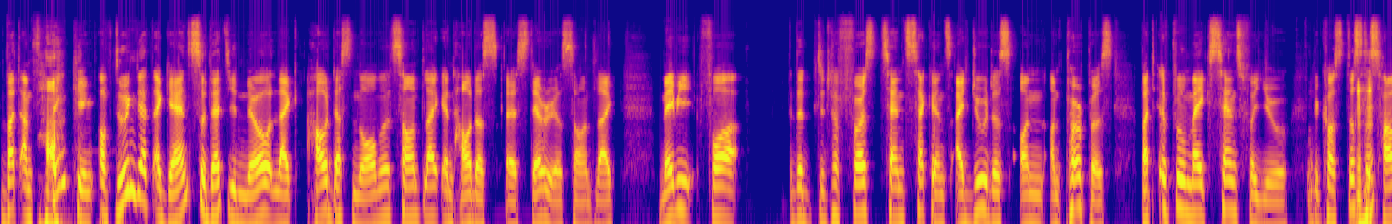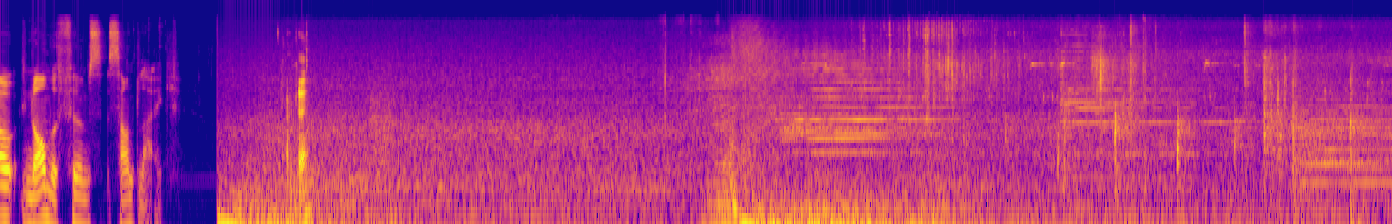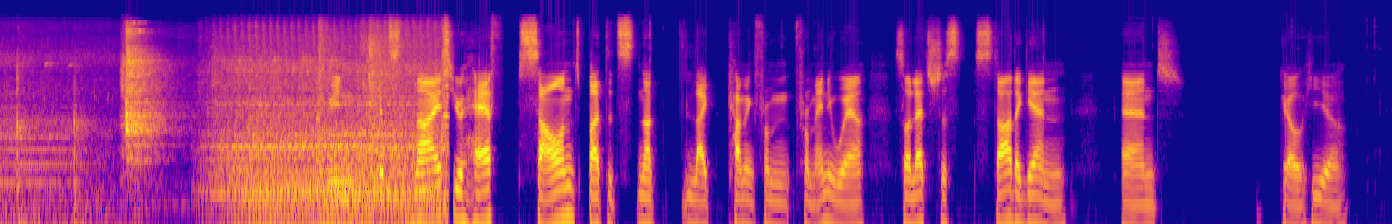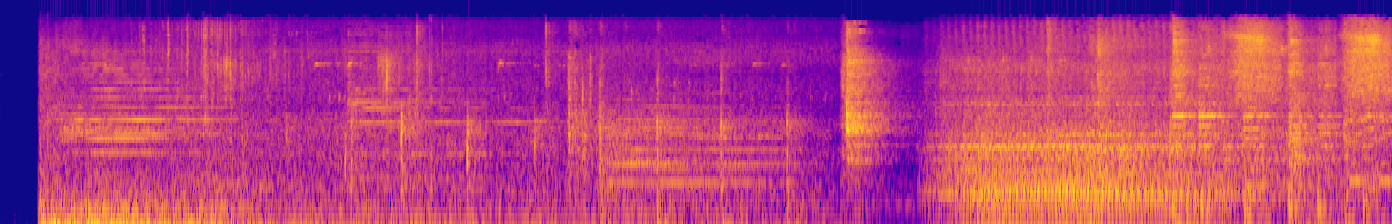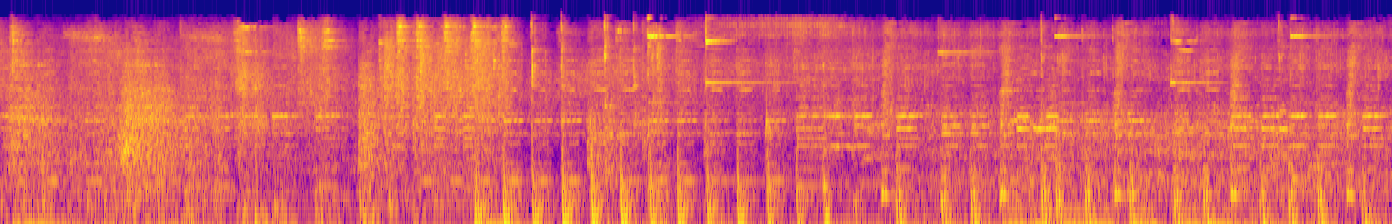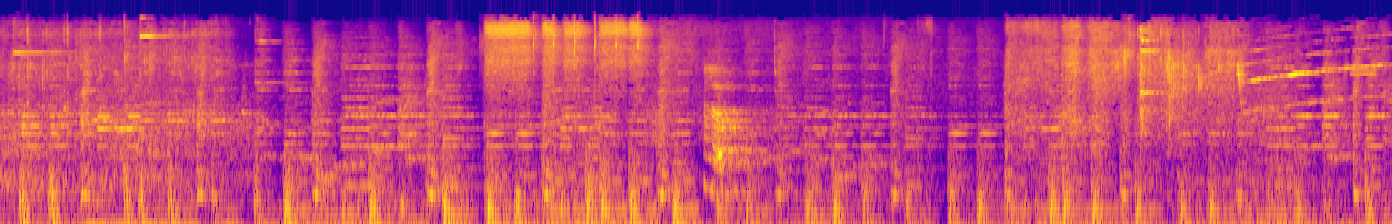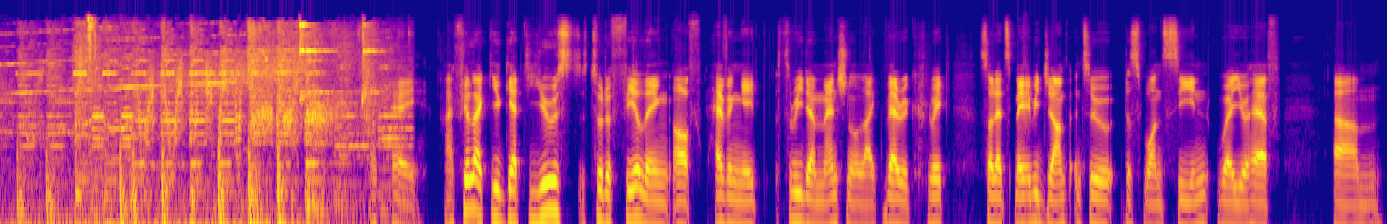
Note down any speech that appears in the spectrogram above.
But i'm thinking of doing that again so that you know like how does normal sound like and how does uh, stereo sound like. Maybe for the, the first 10 seconds i do this on on purpose but it will make sense for you because this mm-hmm. is how normal films sound like Okay. I mean, it's nice you have sound, but it's not like coming from from anywhere. So let's just start again and go here. Feel like you get used to the feeling of having it three dimensional, like very quick. So let's maybe jump into this one scene where you have um,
